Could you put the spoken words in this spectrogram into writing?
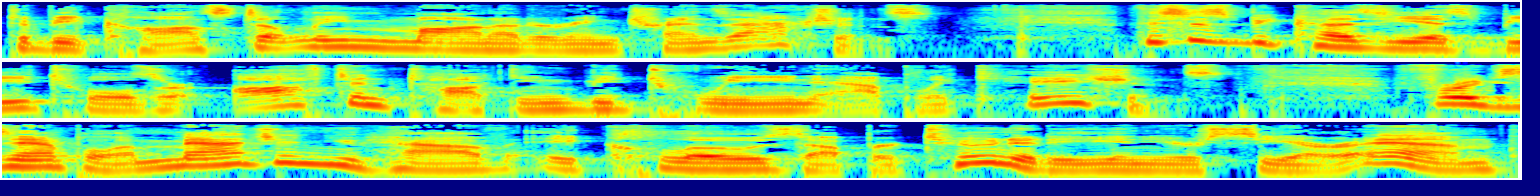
to be constantly monitoring transactions. This is because ESB tools are often talking between applications. For example, imagine you have a closed opportunity in your CRM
